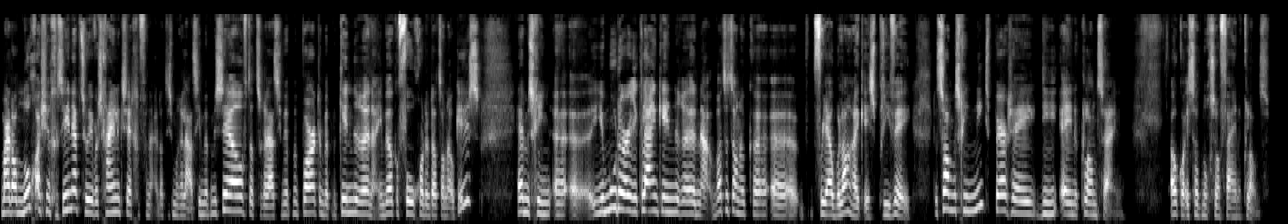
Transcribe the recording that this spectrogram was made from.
Maar dan nog, als je een gezin hebt, zul je waarschijnlijk zeggen van, nou, dat is mijn relatie met mezelf, dat is een relatie met mijn partner, met mijn kinderen, nou, in welke volgorde dat dan ook is. Hè, misschien uh, uh, je moeder, je kleinkinderen, nou, wat het dan ook uh, voor jou belangrijk is, privé. Dat zal misschien niet per se die ene klant zijn. Ook al is dat nog zo'n fijne klant.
